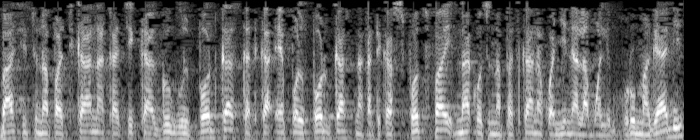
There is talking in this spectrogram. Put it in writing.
basi tunapatikana katika google podcast katika apple podcast na katika spotify. Nako tunapatikana kwa jina la mwalimu huruma gadi.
